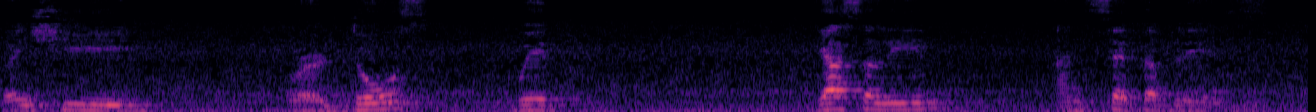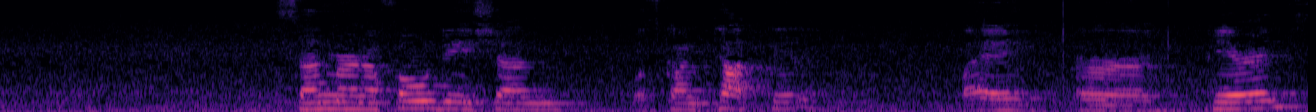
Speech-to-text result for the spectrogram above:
when she were dosed with gasoline and set ablaze. San Myrna Foundation was contacted by her parents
